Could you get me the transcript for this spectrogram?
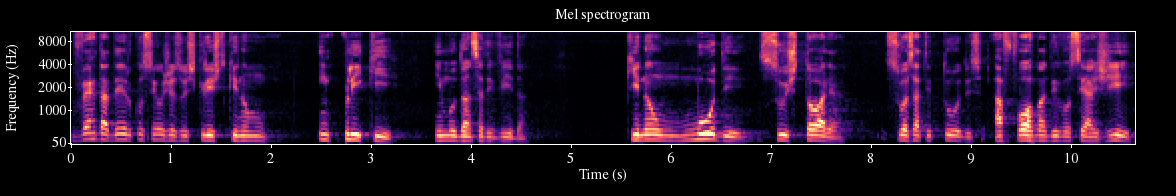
verdadeiro com o Senhor Jesus Cristo que não implique em mudança de vida, que não mude sua história, suas atitudes, a forma de você agir.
